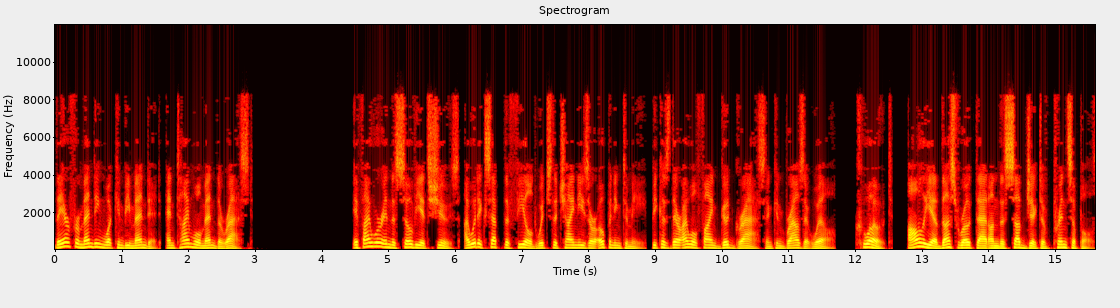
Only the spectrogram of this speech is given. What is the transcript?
They are for mending what can be mended, and time will mend the rest. If I were in the Soviets' shoes, I would accept the field which the Chinese are opening to me, because there I will find good grass and can browse at will." Alia thus wrote that on the subject of principles.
